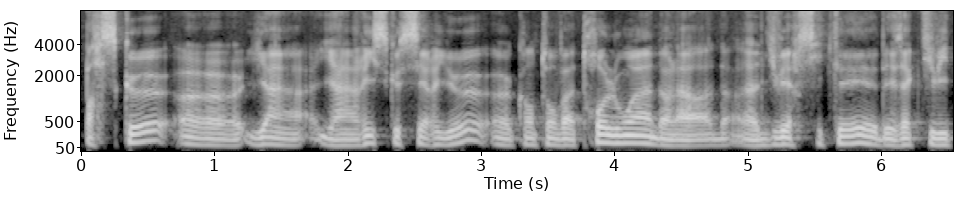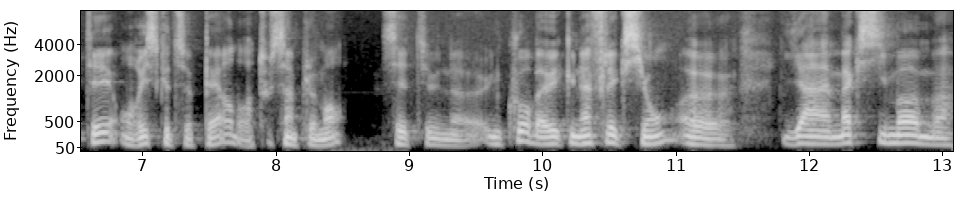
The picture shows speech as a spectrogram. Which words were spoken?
parce que euh, il y, a un risque sérieux quand on va trop loin dans la, diversité des activités, on risque de se perdre tout simplement. C'est une, une, courbe avec une inflexion il y a un maximum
